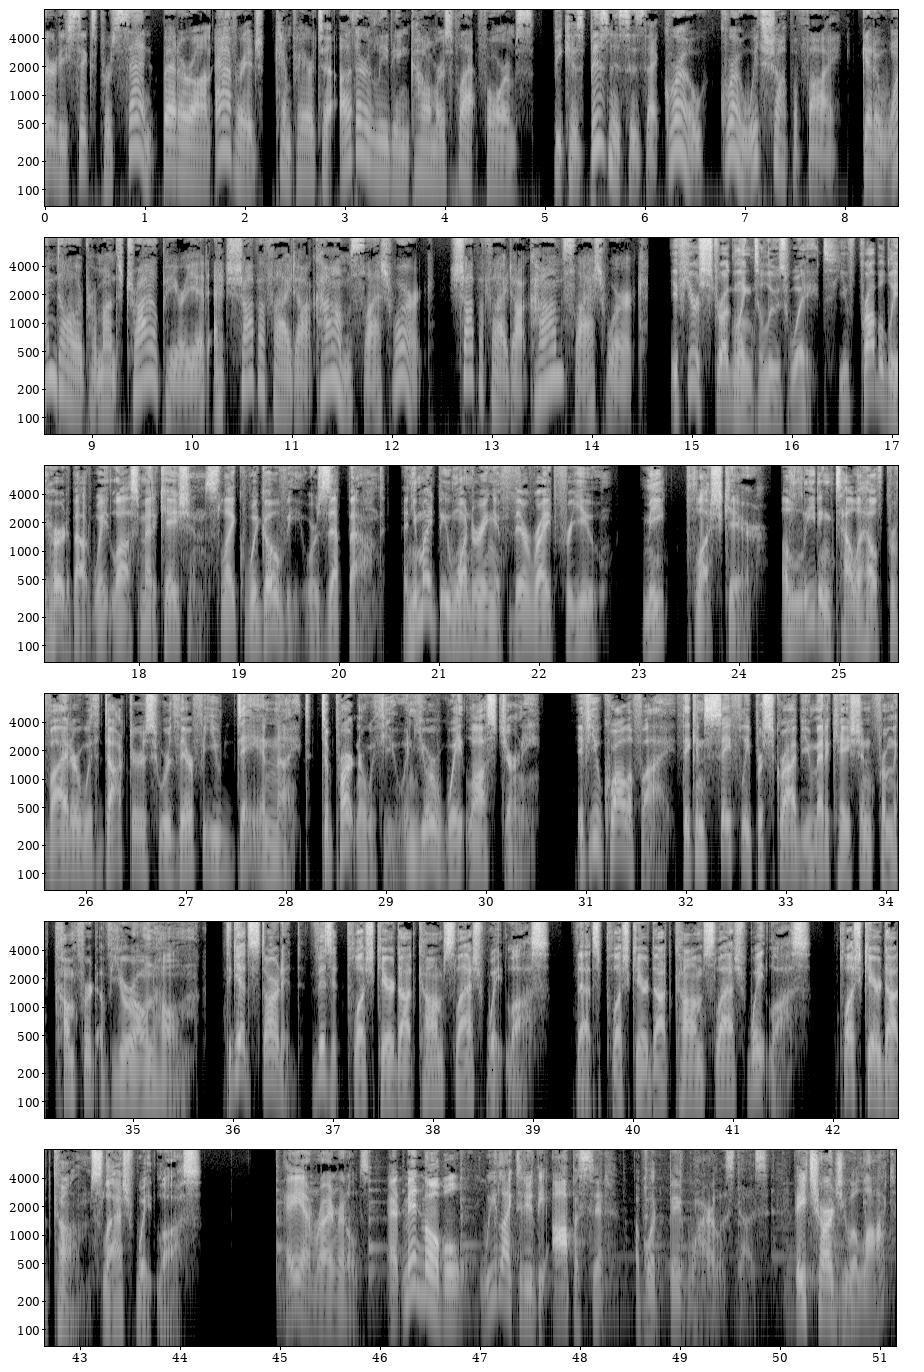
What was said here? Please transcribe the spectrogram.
36% better on average compared to other leading commerce platforms because businesses that grow grow with Shopify. Get a $1 per month trial period at shopify.com/work. shopify.com/work. If you're struggling to lose weight, you've probably heard about weight loss medications like Wigovi or Zepbound, and you might be wondering if they're right for you. Meet PlushCare, a leading telehealth provider with doctors who are there for you day and night to partner with you in your weight loss journey. If you qualify, they can safely prescribe you medication from the comfort of your own home. To get started, visit plushcare.com slash weight loss. That's plushcare.com slash weight loss. plushcare.com slash weight loss. Hey, I'm Ryan Reynolds. At Mint Mobile, we like to do the opposite of what Big Wireless does. They charge you a lot,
